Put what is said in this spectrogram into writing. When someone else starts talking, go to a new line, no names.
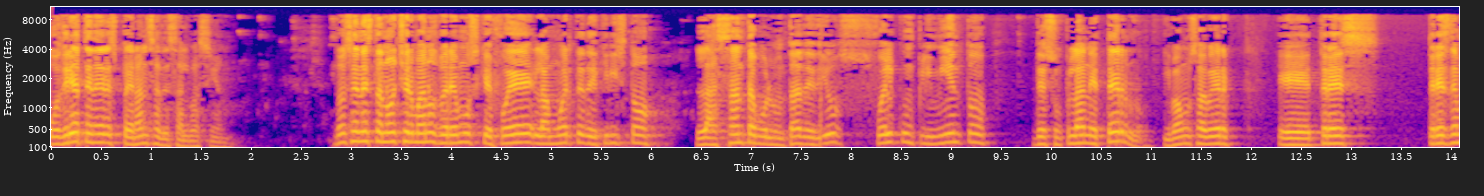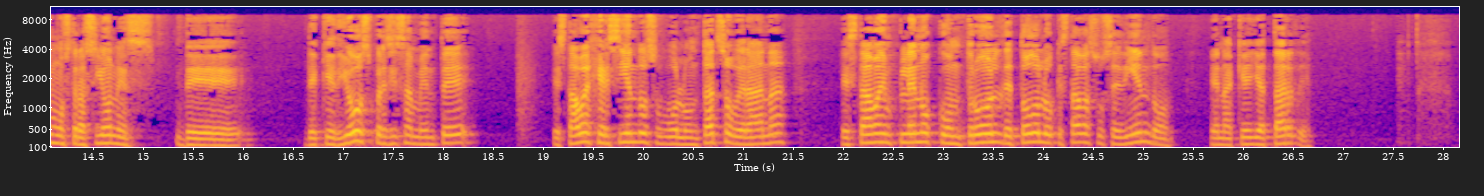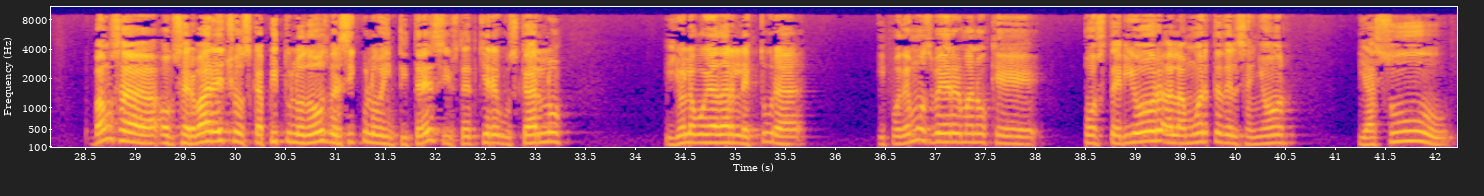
podría tener esperanza de salvación. Entonces en esta noche, hermanos, veremos que fue la muerte de Cristo la santa voluntad de Dios, fue el cumplimiento de su plan eterno. Y vamos a ver eh, tres, tres, demostraciones de, de que Dios precisamente estaba ejerciendo su voluntad soberana, estaba en pleno control de todo lo que estaba sucediendo en aquella tarde. Vamos a observar Hechos capítulo 2, versículo 23, si usted quiere buscarlo, y yo le voy a dar lectura, y podemos ver, hermano, que posterior a la muerte del Señor y a su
